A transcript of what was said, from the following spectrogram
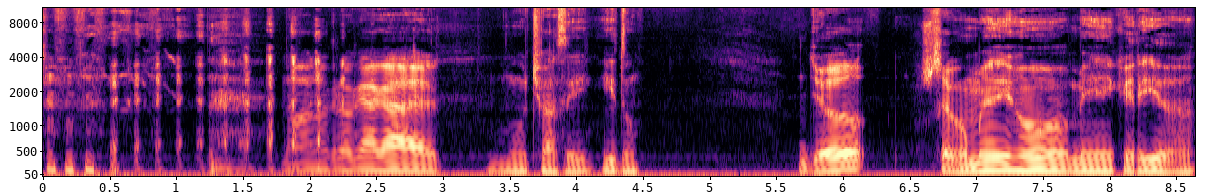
No, no creo que haga mucho así. ¿Y tú? Yo, según me dijo mi querida,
